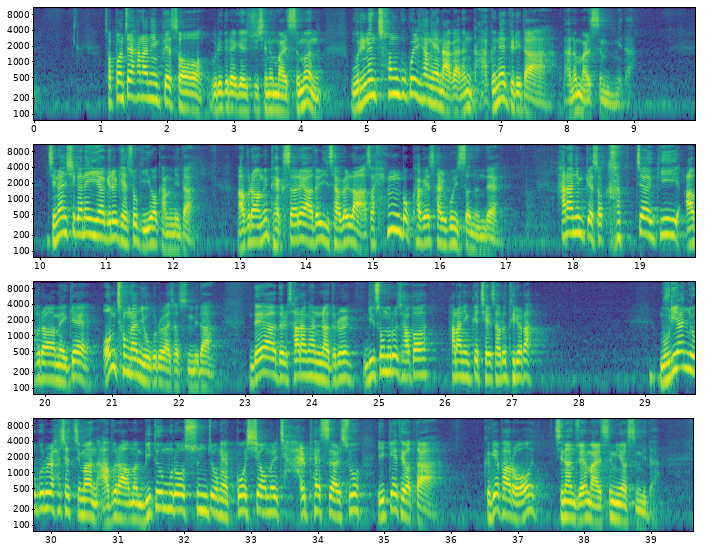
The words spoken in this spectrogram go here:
첫 번째 하나님께서 우리들에게 주시는 말씀은 우리는 천국을 향해 나가는 나그네들이다라는 말씀입니다. 지난 시간의 이야기를 계속 이어갑니다. 아브라함이 100살의 아들 이삭을 낳아서 행복하게 살고 있었는데 하나님께서 갑자기 아브라함에게 엄청난 요구를 하셨습니다. 내 아들 사랑하는 아들을 네 손으로 잡아 하나님께 제사로 드려라. 무리한 요구를 하셨지만 아브라함은 믿음으로 순종했고 시험을 잘 패스할 수 있게 되었다. 그게 바로 지난주의 말씀이었습니다.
